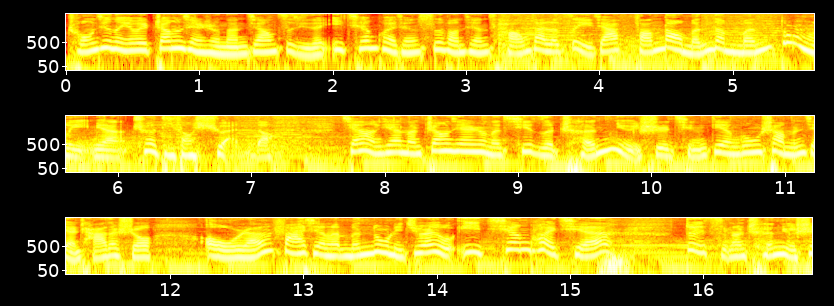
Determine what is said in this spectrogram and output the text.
重庆的一位张先生呢，将自己的一千块钱私房钱藏在了自己家防盗门的门洞里面。这地方选的，前两天呢，张先生的妻子陈女士请电工上门检查的时候，偶然发现了门洞里居然有一千块钱。对此呢，陈女士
